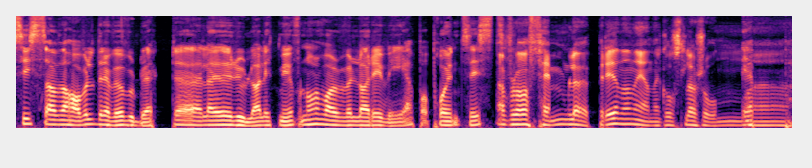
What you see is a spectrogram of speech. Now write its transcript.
sist jeg har vel drevet og vurdert eh, Eller rulla litt mye, for nå var det vel Larivé på point sist. Ja, For det var fem løpere i den ene konstellasjonen yep.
